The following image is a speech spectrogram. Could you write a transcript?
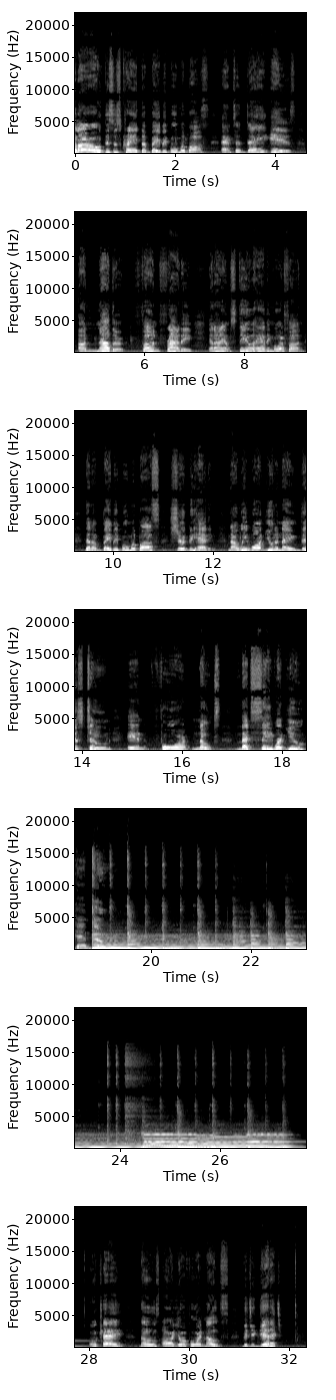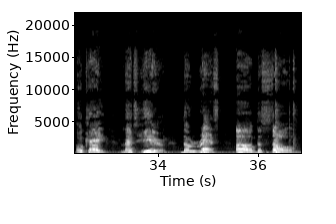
Hello, this is Craig, the baby boomer boss, and today is another Fun Friday, and I am still having more fun than a baby boomer boss should be having. Now, we want you to name this tune in four notes. Let's see what you can do. Okay, those are your four notes. Did you get it? Okay, let's hear the rest of the song.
